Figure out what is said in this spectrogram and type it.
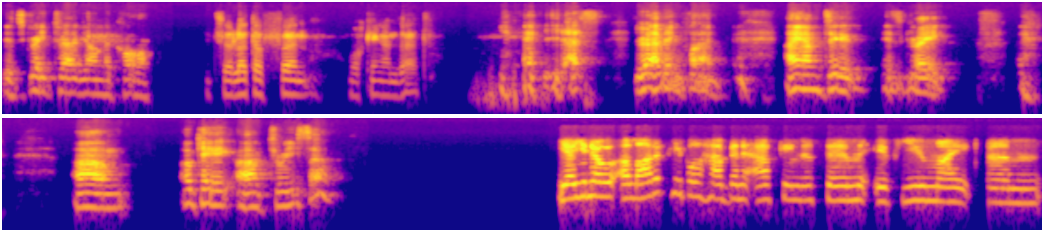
it's great to have you on the call It's a lot of fun working on that. yes, you're having fun. I am too. It's great. Um, okay, uh, Teresa. Yeah, you know, a lot of people have been asking Nassim if you might um,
